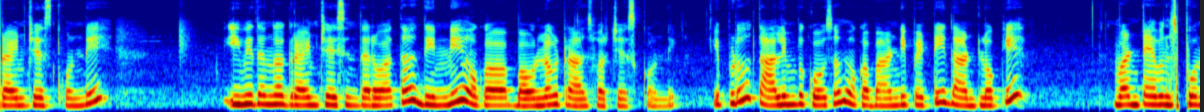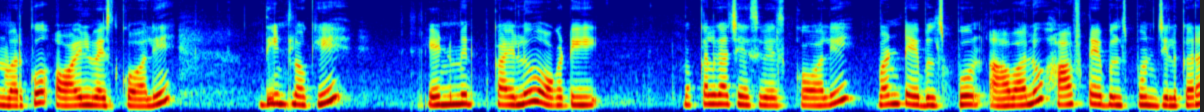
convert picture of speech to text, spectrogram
గ్రైండ్ చేసుకోండి. ఈ విధంగా గ్రైండ్ చేసిన తర్వాత దీన్ని ఒక బౌల్లోకి ట్రాన్స్ఫర్ చేసుకోండి. ఇప్పుడు తాలింపు కోసం ఒక బాండి పెట్టి దాంట్లోకి వన్ టేబుల్ స్పూన్ వరకు ఆయిల్ వేసుకోవాలి. దీంట్లోకి ఎండుమిరపకాయలు ఒకటి ముక్కలుగా చేసి వేసుకోవాలి. వన్ టేబుల్ స్పూన్ ఆవాలు హాఫ్ టేబుల్ స్పూన్ జీలకర్ర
